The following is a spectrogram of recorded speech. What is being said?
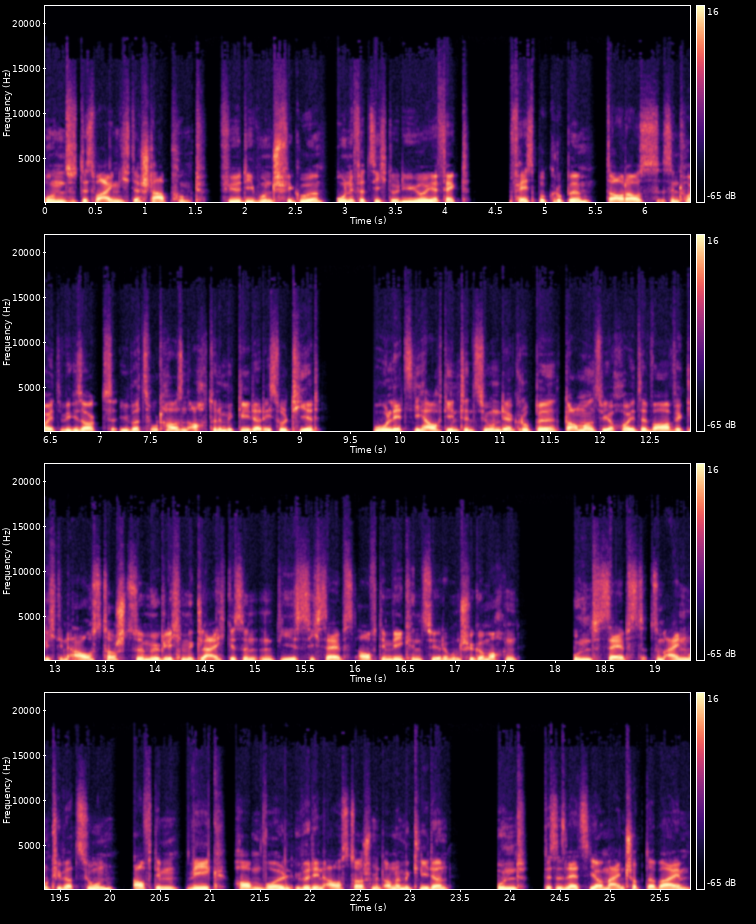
Und das war eigentlich der Startpunkt für die Wunschfigur ohne Verzicht oder Jojo-Effekt. Facebook-Gruppe. Daraus sind heute, wie gesagt, über 2800 Mitglieder resultiert, wo letztlich auch die Intention der Gruppe damals wie auch heute war, wirklich den Austausch zu ermöglichen mit Gleichgesinnten, die es sich selbst auf dem Weg hin zu ihrer Wunschfigur machen und selbst zum einen Motivation auf dem Weg haben wollen über den Austausch mit anderen Mitgliedern und, das ist letztlich auch mein Job dabei,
